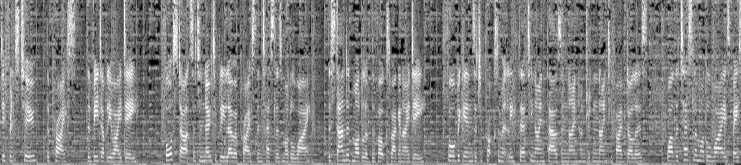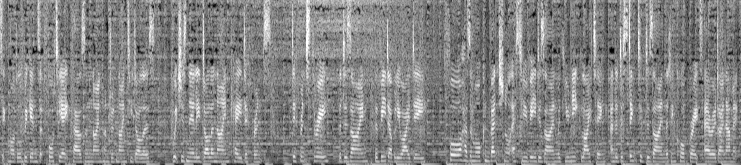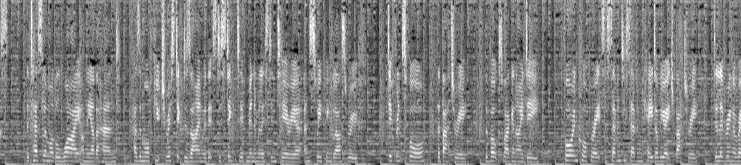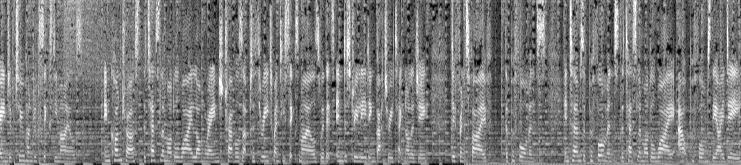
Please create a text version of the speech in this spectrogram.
Difference 2 the price, the VW ID. 4 starts at a notably lower price than Tesla's Model Y, the standard model of the Volkswagen ID. 4 begins at approximately $39,995, while the Tesla Model Y's basic model begins at $48,990, which is nearly $9K difference. Difference 3, the design, the VW ID. 4 has a more conventional SUV design with unique lighting and a distinctive design that incorporates aerodynamics. The Tesla Model Y, on the other hand, has a more futuristic design with its distinctive minimalist interior and sweeping glass roof. Difference 4, the battery, the Volkswagen ID. 4 incorporates a 77 kWh battery, delivering a range of 260 miles. In contrast, the Tesla Model Y long range travels up to 326 miles with its industry leading battery technology. Difference 5 the performance. In terms of performance, the Tesla Model Y outperforms the ID.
